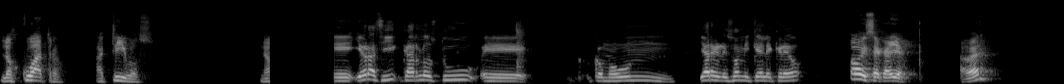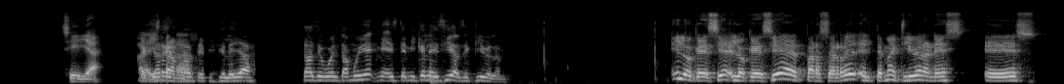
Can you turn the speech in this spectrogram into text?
Los cuatro activos. ¿No? Eh, y ahora sí, Carlos, tú eh, como un... Ya regresó a Miquele, creo. Hoy se cayó. A ver. Sí, ya. Aquí estamos. Miquele, ya. Estás de vuelta. Muy bien. Este, Miquele, decías de Cleveland. Y lo que decía, lo que decía para cerrar el tema de Cleveland es, es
